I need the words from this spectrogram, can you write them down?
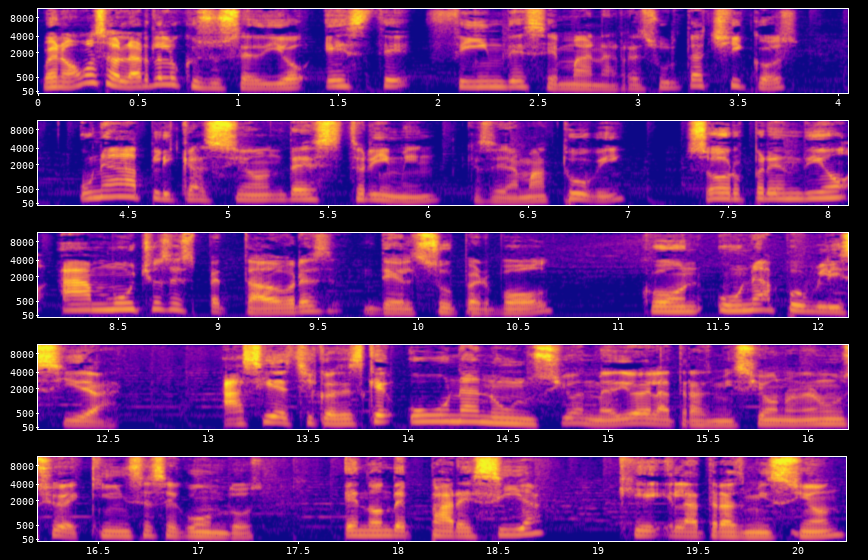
Bueno, vamos a hablar de lo que sucedió este fin de semana. Resulta, chicos, una aplicación de streaming que se llama Tubi sorprendió a muchos espectadores del Super Bowl con una publicidad. Así es, chicos, es que hubo un anuncio en medio de la transmisión, un anuncio de 15 segundos, en donde parecía que la transmisión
